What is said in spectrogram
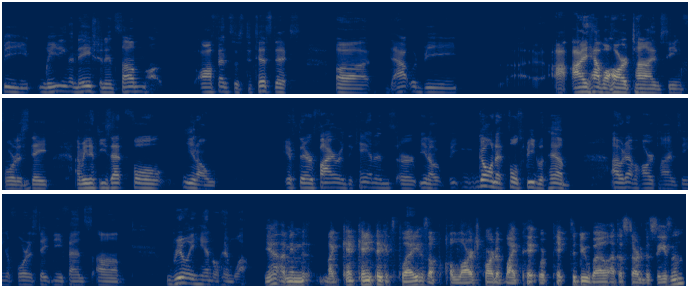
be leading the nation in some offensive statistics, uh, that would be. I have a hard time seeing Florida State. I mean, if he's at full, you know, if they're firing the cannons or you know going at full speed with him, I would have a hard time seeing a Florida State defense um, really handle him well. Yeah, I mean, like Kenny Pickett's play is a, a large part of why Pitt were picked to do well at the start of the season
